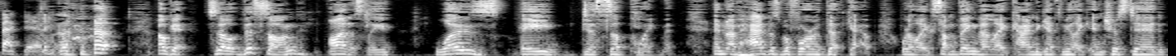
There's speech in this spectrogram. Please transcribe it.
Not unexpected. Okay, so this song, honestly, was a disappointment. And I've had this before with Death Cab, where like something that like kind of gets me like interested,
